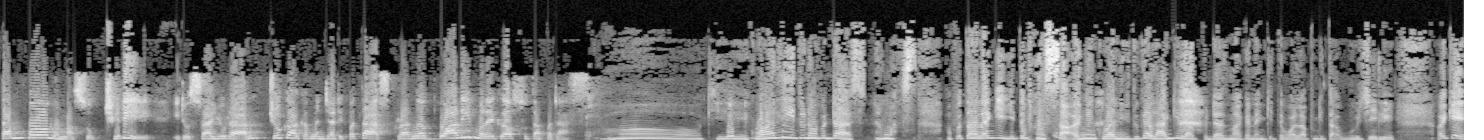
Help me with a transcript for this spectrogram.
tanpa memasuk cili, itu sayuran juga akan menjadi pedas kerana hmm. kuali mereka sudah pedas. Oh, okey. Kuali itu dah pedas. Mas, apatah lagi kita masak dengan kuali itu kan lagilah pedas makanan kita walaupun kita tak bubuh cili. Okey,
